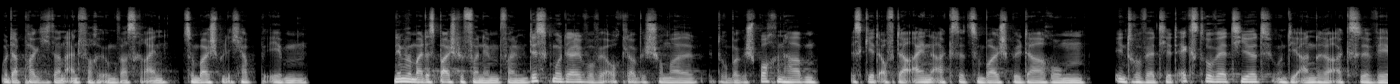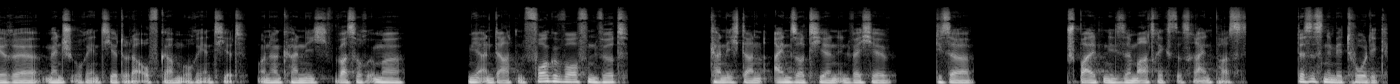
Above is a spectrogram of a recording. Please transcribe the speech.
Und da packe ich dann einfach irgendwas rein. Zum Beispiel, ich habe eben, nehmen wir mal das Beispiel von dem, von dem Disk-Modell, wo wir auch, glaube ich, schon mal drüber gesprochen haben. Es geht auf der einen Achse zum Beispiel darum, introvertiert, extrovertiert und die andere Achse wäre menschorientiert oder aufgabenorientiert. Und dann kann ich, was auch immer mir an Daten vorgeworfen wird, kann ich dann einsortieren, in welche dieser Spalten in dieser Matrix das reinpasst. Das ist eine Methodik.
